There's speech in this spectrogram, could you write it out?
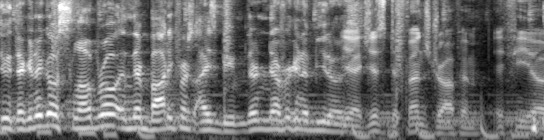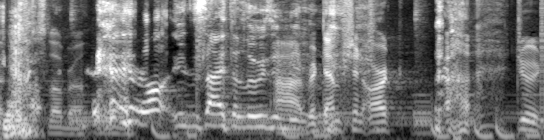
dude. They're gonna go slow, bro, and their body press ice beam. They're never gonna beat us. Yeah, just defense drop him if he uh, goes slow, bro. well, he decided to lose. Uh, redemption arc, dude.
